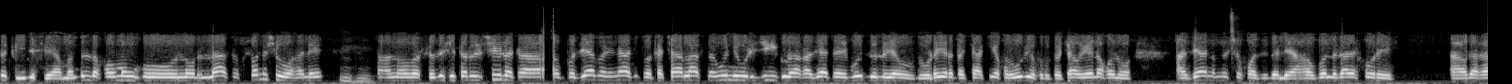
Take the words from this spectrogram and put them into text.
څه کوي د سیام دل د خو مونږ نور لاس فن شو هله انو ورسره چې تر شي لکه په ځای باندې ناس په کچار لاس نه ونی ورځي ګړه غزا ته بوتلو یو ډوډۍ رته چاکي خو به خورو کچاو یې نه خو نو ازیان نو شو خوځیدلې هغه بل دا خوري او دغه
